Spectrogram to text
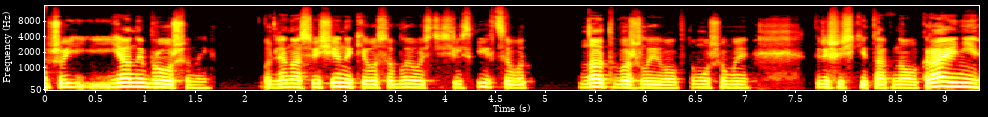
що я не брошений. От для нас, священиків, особливості сільських, це от надважливо, тому що ми трішечки так на окраїні,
